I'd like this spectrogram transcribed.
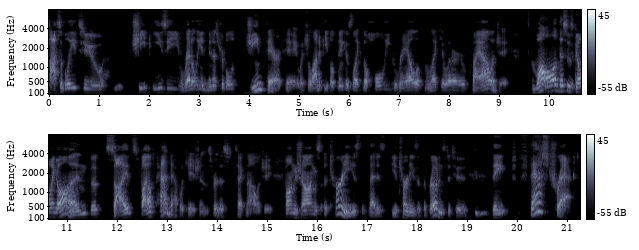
possibly to cheap easy readily administrable gene therapy which a lot of people think is like the holy grail of molecular biology while all of this is going on, the sides filed patent applications for this technology. Feng Zhang's attorneys, that is, the attorneys at the Broad Institute, mm-hmm. they fast tracked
